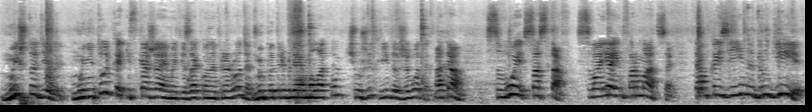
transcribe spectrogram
Мы что делаем? Мы не только искажаем эти законы природы, мы потребляем молоко чужих видов животных. А там свой состав, своя информация, там казеины другие.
